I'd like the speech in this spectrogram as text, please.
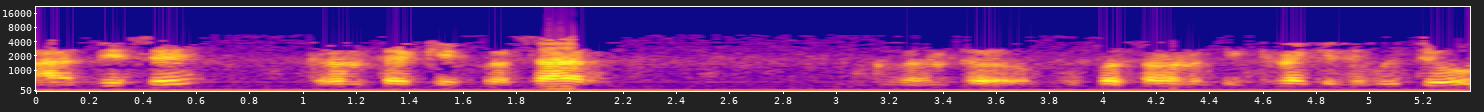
आदि से ग्रंथ के प्रसार, ग्रंथ उपशमन विघ्न की निवृत्ति हो,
